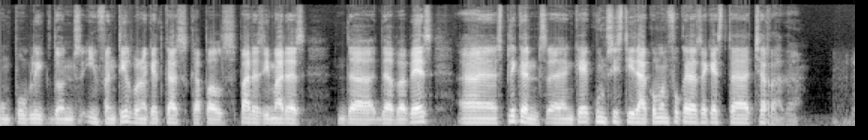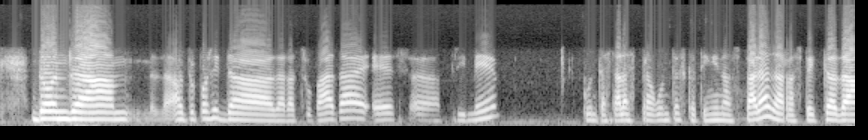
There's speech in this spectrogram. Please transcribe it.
un públic doncs, infantil, però en aquest cas cap als pares i mares de, de bebès. Eh, Explica'ns en què consistirà, com enfocaràs aquesta xerrada? Doncs eh, el propòsit de, de la trobada és, eh, primer, contestar les preguntes que tinguin els pares respecte de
